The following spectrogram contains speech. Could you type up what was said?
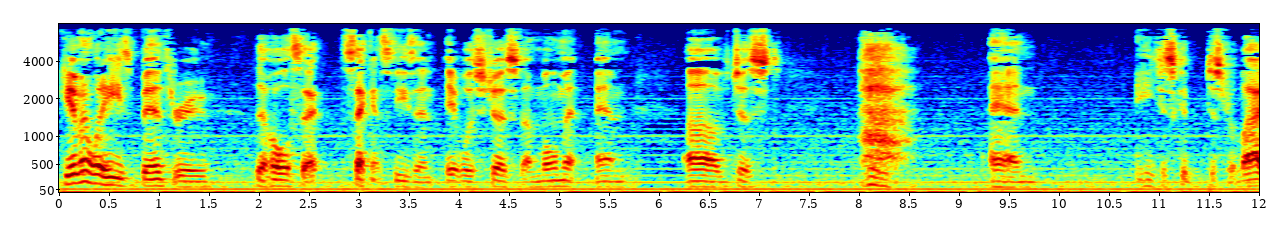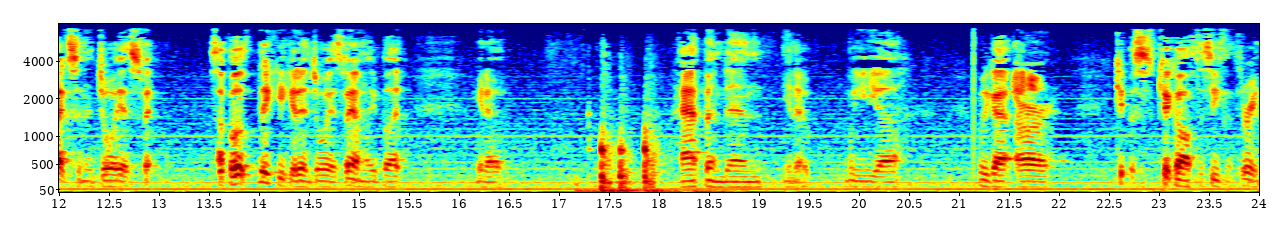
given what he's been through the whole sec- second season, it was just a moment and of just and he just could just relax and enjoy his fa- suppose think he could enjoy his family, but you know happened and you know we uh, we got our kick off to season three.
